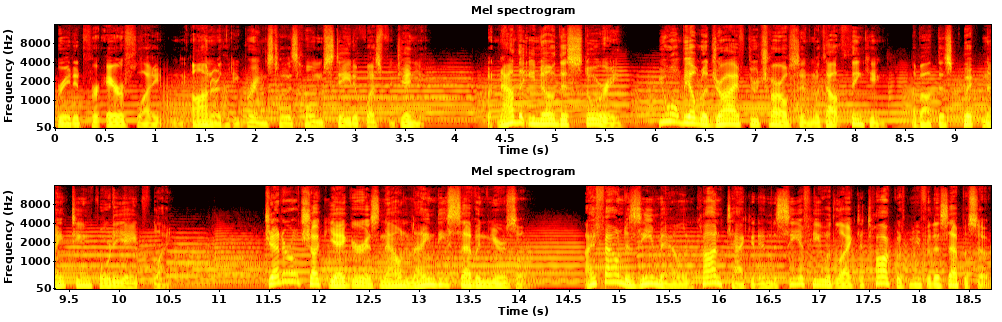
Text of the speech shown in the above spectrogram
created for air flight and the honor that he brings to his home state of West Virginia. But now that you know this story, you won't be able to drive through Charleston without thinking about this quick 1948 flight. General Chuck Yeager is now 97 years old. I found his email and contacted him to see if he would like to talk with me for this episode.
